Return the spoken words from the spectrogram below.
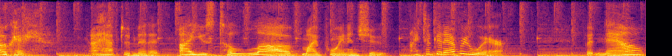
Okay, I have to admit it. I used to love my point and shoot. I took it everywhere. But now,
